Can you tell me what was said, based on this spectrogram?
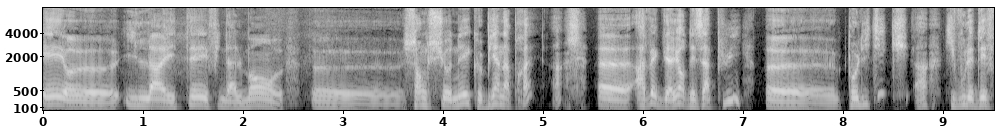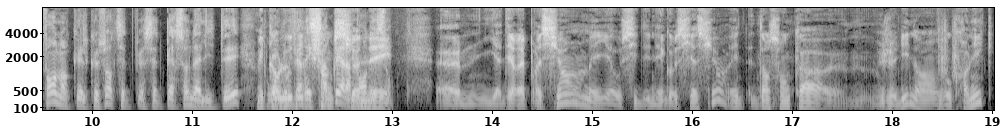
et euh, il a été finalement euh, sanctionné que bien après, hein, euh, avec d'ailleurs des appuis euh, politiques hein, qui voulaient défendre en quelque sorte cette, cette personnalité mais pour le faire échapper à la pendaison. Il y a des répressions, mais il y a aussi des négociations. Et dans son cas, je lis dans vos chroniques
